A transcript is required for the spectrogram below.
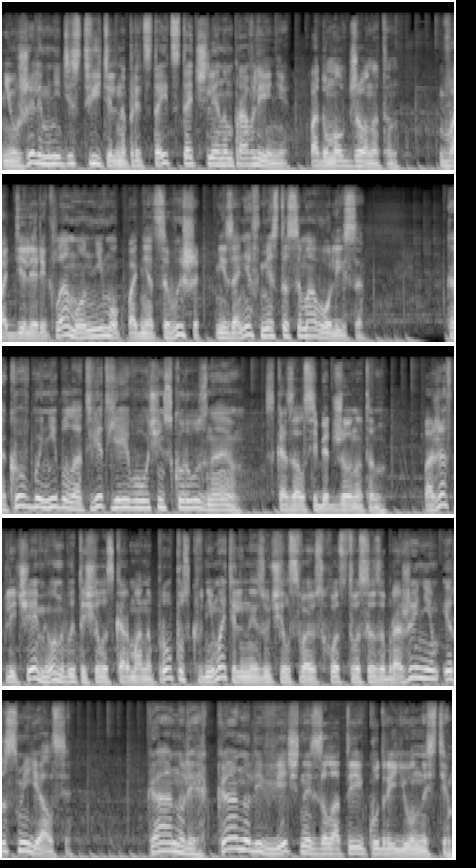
«Неужели мне действительно предстоит стать членом правления?» – подумал Джонатан. В отделе рекламы он не мог подняться выше, не заняв место самого Лиса. «Каков бы ни был ответ, я его очень скоро узнаю», – сказал себе Джонатан. Пожав плечами, он вытащил из кармана пропуск, внимательно изучил свое сходство с изображением и рассмеялся – Канули, канули в вечность золотые кудри юности.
